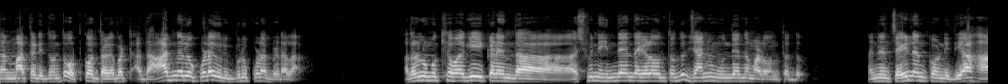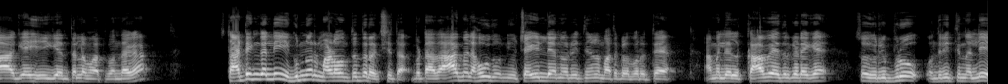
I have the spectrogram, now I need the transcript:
ನಾನು ಮಾತಾಡಿದ್ದು ಅಂತ ಒಪ್ಕೊಂತಾಳೆ. ಬಟ್ ಅದಾದಮೇಲೂ ಕೂಡ ಇವರಿಬ್ಬರು ಕೂಡ ಬಿಡಲ್ಲ. ಅದರಲ್ಲೂ ಮುಖ್ಯವಾಗಿ ಈ ಕಡೆಯಿಂದ ಅಶ್ವಿನಿ ಹಿಂದೆಯಿಂದ ಹೇಳುವಂಥದ್ದು, ಜಾನ್ವಿ ಮುಂದೆಯಿಂದ ಮಾಡುವಂಥದ್ದು. ನನ್ನ ಚೈಲ್ಡ್ ಅಂದ್ಕೊಂಡಿದ್ಯಾ ಹಾಗೆ ಹೀಗೆ ಅಂತೆಲ್ಲ ಮಾತು ಬಂದಾಗ ಸ್ಟಾರ್ಟಿಂಗ್ ಅಲ್ಲಿ ಇಗ್ನೋರ್ ಮಾಡುವಂಥದ್ದು ರಕ್ಷಿತ. ಬಟ್ ಅದಾದ್ಮೇಲೆ ಹೌದು ನೀವು ಚೈಲ್ಡ್ ಅನ್ನೋ ರೀತಿಯಲ್ಲಿ ಮಾತುಗಳು ಬರುತ್ತೆ. ಆಮೇಲೆ ಅಲ್ಲಿ ಕಾವ್ಯ ಎದುರುಗಡೆಗೆ ಸೊ ಇವರಿಬ್ರು ಒಂದು ರೀತಿನಲ್ಲಿ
